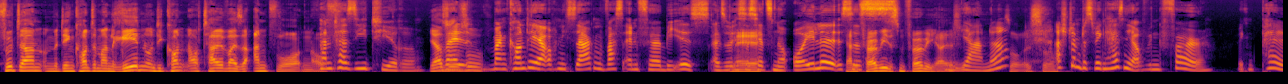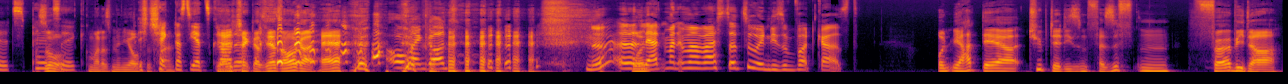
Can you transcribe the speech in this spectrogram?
füttern und mit denen konnte man reden und die konnten auch teilweise antworten auf Fantasietiere. Ja, so- Weil so- man konnte ja auch nicht sagen, was ein Furby ist. Also ist Nee. das jetzt eine Eule? Ist ja, ein Furby ist ein Furby halt. Ja, ne? So ist so. Ach stimmt, deswegen heißen die auch wegen Fur. Wegen Pelz, so, pelzig. guck mal, das ist mir nicht ich check das jetzt Ja, gerade. ich check das jetzt auch gerade. Hä? Oh mein Gott. ne? äh, lernt man immer was dazu in diesem Podcast. Und mir hat der Typ, der diesen versifften Furby da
